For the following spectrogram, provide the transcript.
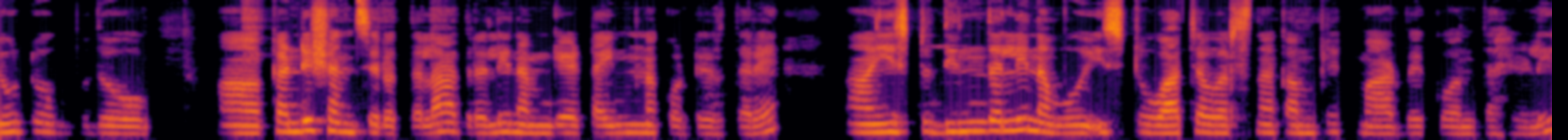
ಯೂಟ್ಯೂಬ್ದು ಕಂಡೀಷನ್ಸ್ ಇರುತ್ತಲ್ಲ, ಅದರಲ್ಲಿ ನಮಗೆ ಟೈಮ್ನ ಕೊಟ್ಟಿರ್ತಾರೆ. ಇಷ್ಟು ದಿನದಲ್ಲಿ ನಾವು ಇಷ್ಟು ವಾಚ್ ಅವರ್ಸ್ನ ಕಂಪ್ಲೀಟ್ ಮಾಡಬೇಕು ಅಂತ ಹೇಳಿ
